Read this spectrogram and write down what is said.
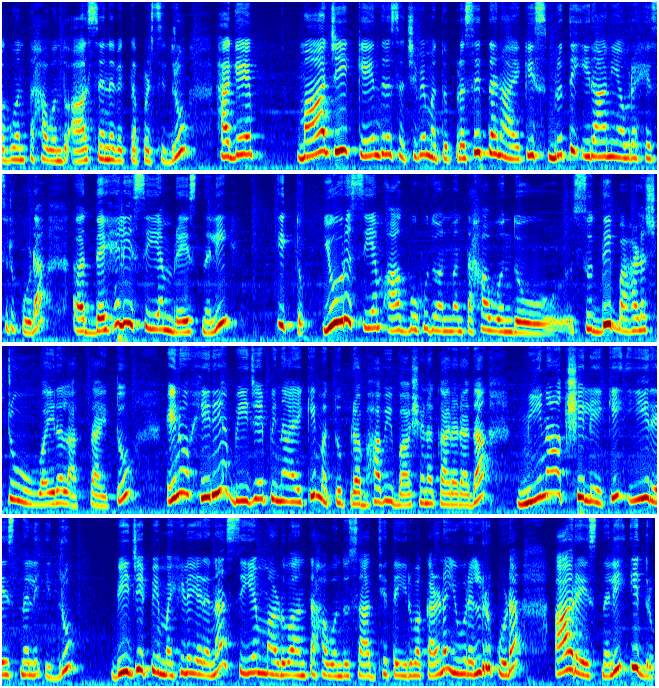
ಆಗುವಂತಹ ಒಂದು ಆಸೆಯನ್ನು ವ್ಯಕ್ತಪಡಿಸಿದ್ರು. ಹಾಗೆ ಮಾಜಿ ಕೇಂದ್ರ ಸಚಿವೆ ಮತ್ತು ಪ್ರಸಿದ್ಧ ನಾಯಕಿ ಸ್ಮೃತಿ ಇರಾನಿ ಅವರ ಹೆಸರು ಕೂಡ ದೆಹಲಿ ಸಿಎಂ ರೇಸ್ನಲ್ಲಿ ಇತ್ತು. ಇವರು ಸಿಎಂ ಆಗಬಹುದು ಅನ್ನುವಂತಹ ಒಂದು ಸುದ್ದಿ ಬಹಳಷ್ಟು ವೈರಲ್ ಆಗ್ತಾ ಇತ್ತು. ಇನ್ನು ಹಿರಿಯ ಬಿಜೆಪಿ ನಾಯಕಿ ಮತ್ತು ಪ್ರಭಾವಿ ಭಾಷಣಕಾರರಾದ ಮೀನಾಕ್ಷಿ ಲೇಖಿ ಈ ರೇಸ್ನಲ್ಲಿ ಇದ್ರು. ಬಿಜೆಪಿ ಮಹಿಳೆಯರನ್ನ ಸಿಎಂ ಮಾಡುವಂತಹ ಒಂದು ಸಾಧ್ಯತೆ ಇರುವ ಕಾರಣ ಇವರೆಲ್ಲರೂ ಕೂಡ ಆ ರೇಸ್ನಲ್ಲಿ ಇದ್ದರು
